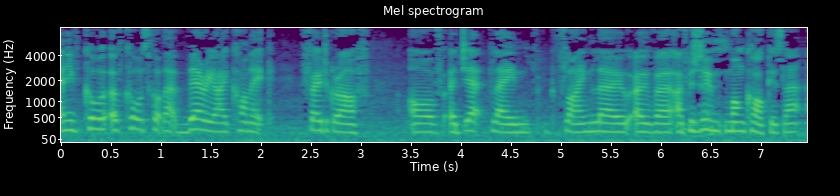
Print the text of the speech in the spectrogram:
and you've, co- of course, got that very iconic photograph of a jet plane flying low over, I presume, yes. Mongkok, is that?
